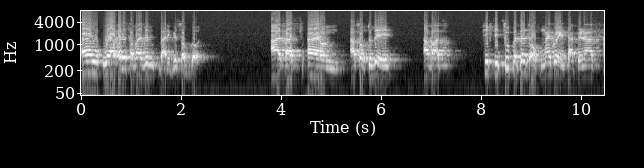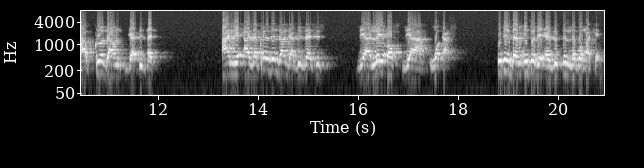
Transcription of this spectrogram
Um, we are only surviving by the grace of God. As, as, um, as of today, about 52% of micro entrepreneurs have closed down their business. And they, as they're closing down their businesses, they are laying off their workers, putting them into the existing labor market.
